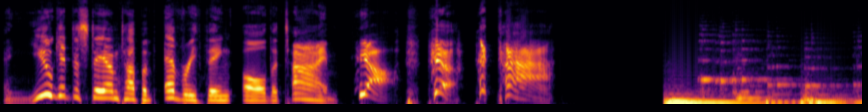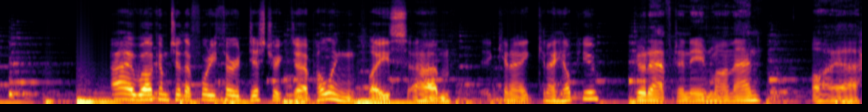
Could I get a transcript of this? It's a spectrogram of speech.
and you get to stay on top of everything all the time. Yeah! Yeah! Ha! Hi, welcome to the 43rd District uh, polling place. Um, can I can I help you? Good afternoon, my man. I, uh,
